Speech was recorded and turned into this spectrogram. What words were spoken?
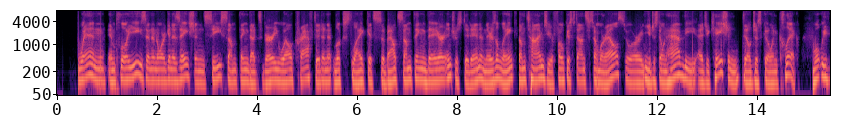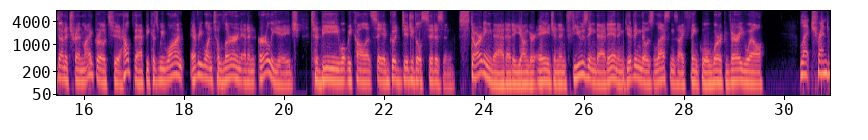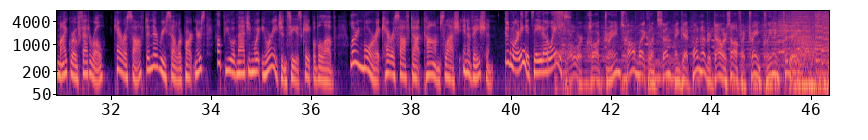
when employees in an organization see something that's very well crafted and it looks like it's about something they're interested in and there's a link sometimes you're focused on somewhere else or you just don't have the education they'll just go and click what we've done at Trend Micro to help that because we want everyone to learn at an early age to be what we call, let's say, a good digital citizen. Starting that at a younger age and infusing that in and giving those lessons, I think will work very well let Trend Micro Federal, Carahsoft, and their reseller partners help you imagine what your agency is capable of. Learn more at carahsoft.com slash innovation. Good morning, it's 808. Slow or clogged drains? Call Michael & Son and get $100 off a train cleaning today.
